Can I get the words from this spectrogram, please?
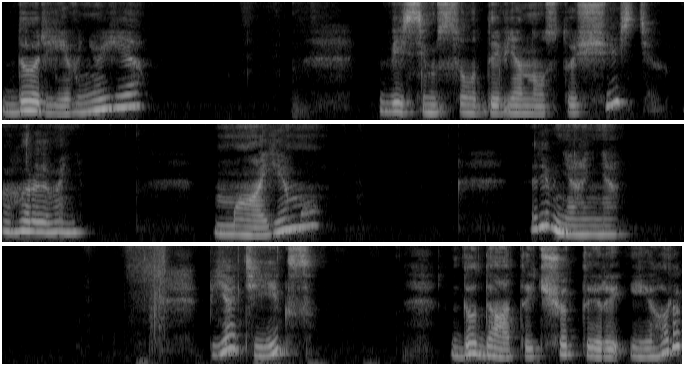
дорівнює 896 гривень. Маємо рівняння. 5х додати 4y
